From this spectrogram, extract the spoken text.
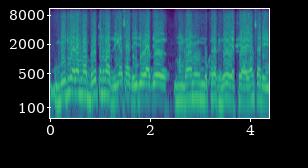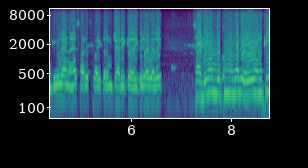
ਮੀਡੀਆ ਦਾ ਮੈਂ ਬਹੁਤ ਧੰਨਵਾਦੀ ਹਾਂ ਸਾਡੀ, ਜੋ ਅੱਜ ਮੰਗਾਂ ਨੂੰ ਮੁੱਖ ਰੱਖਦੇ ਹੋਏ ਇੱਥੇ ਆਏ ਹਨ। ਸਾਡੀ ਇੰਟਰਵਿਊ ਲੈਣ ਆਏ, ਸਾਰੇ ਸਫ਼ਾਈ ਕਰਮਚਾਰੀ ਕਿਰਾਏ ਜਾਓ ਵਾਲੇ। ਸਾਡੀਆਂ ਮੁੱਖ ਮੰਗਾਂ ਤੇ ਇਹ ਹਨ ਕਿ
